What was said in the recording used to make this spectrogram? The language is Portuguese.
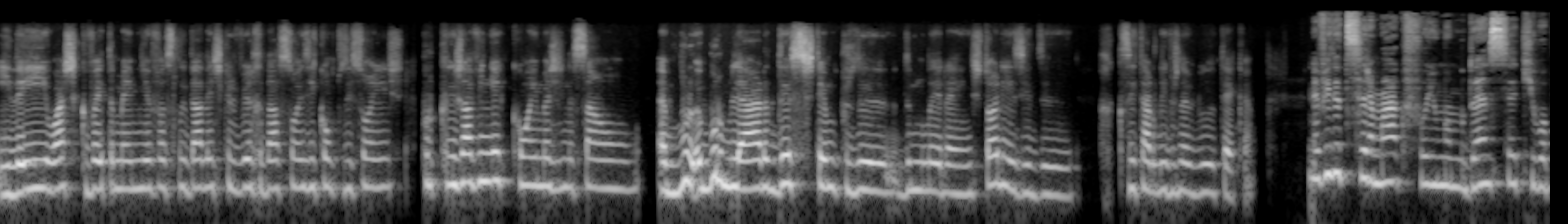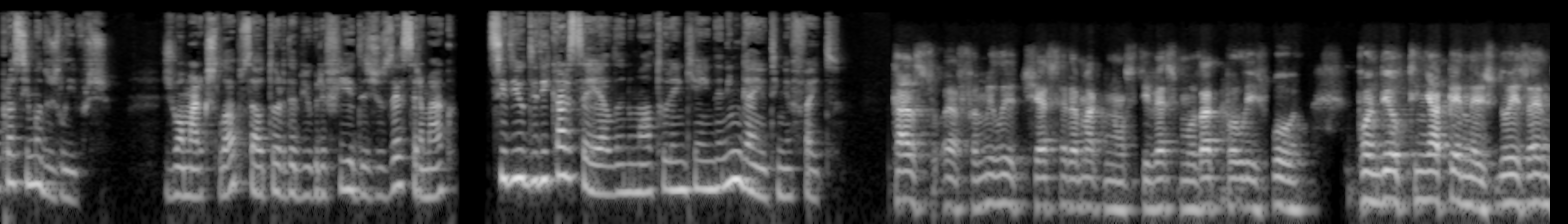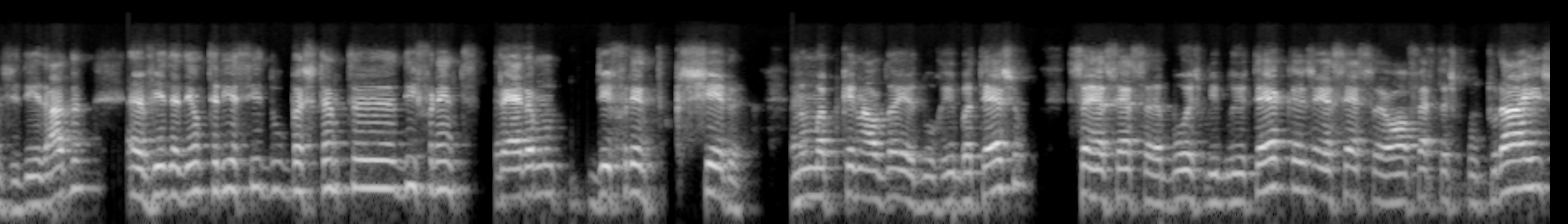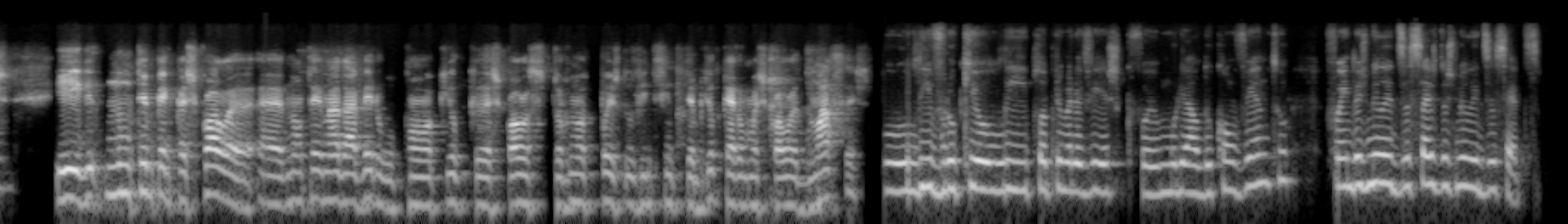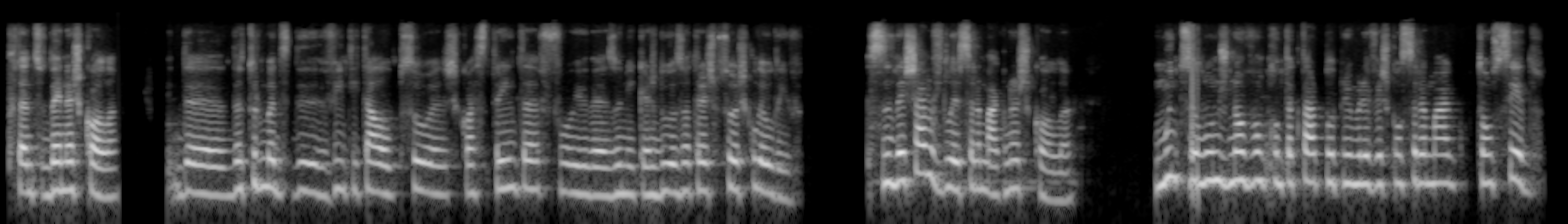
E daí eu acho que veio também a minha facilidade em escrever redações e composições, porque já vinha com a imaginação a, bur a borbulhar desses tempos de, de me lerem histórias e de requisitar livros na biblioteca. Na vida de Saramago foi uma mudança que o aproximou dos livros. João Marcos Lopes, autor da biografia de José Saramago, decidiu dedicar-se a ela numa altura em que ainda ninguém o tinha feito. Caso a família de José Saramago não se tivesse mudado para Lisboa quando ele tinha apenas dois anos de idade, a vida dele teria sido bastante diferente. Era muito diferente crescer numa pequena aldeia do Rio Batejo, sem acesso a boas bibliotecas, sem acesso a ofertas culturais, e num tempo em que a escola uh, não tem nada a ver com aquilo que a escola se tornou depois do 25 de Abril, que era uma escola de massas. O livro que eu li pela primeira vez, que foi o Memorial do Convento, foi em 2016, 2017. Portanto, dei na escola. Da, da turma de, de 20 e tal pessoas, quase 30, foi das únicas duas ou três pessoas que leu o livro. Se deixarmos de ler Saramago na escola muitos alunos não vão contactar pela primeira vez com Saramago tão cedo.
